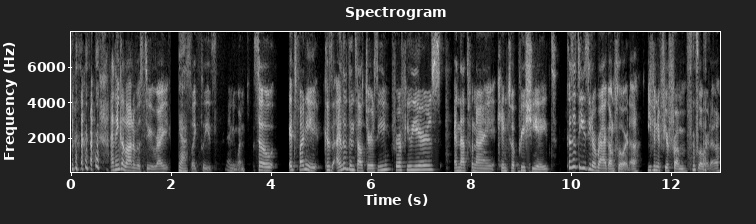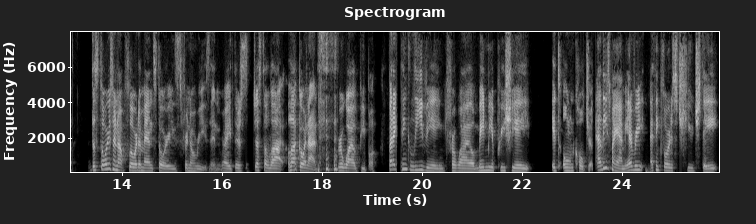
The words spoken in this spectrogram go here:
I think a lot of us do, right? Yeah. It's like, please, anyone. So it's funny because I lived in South Jersey for a few years, and that's when I came to appreciate because it's easy to rag on Florida, even if you're from Florida. the stories are not Florida man stories for no reason, right? There's just a lot, a lot going on. We're wild people. But I think leaving for a while made me appreciate its own culture. At least Miami. Every I think Florida's a huge state.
